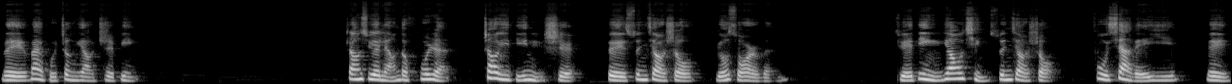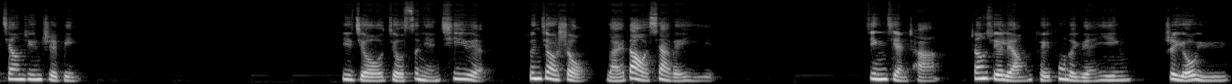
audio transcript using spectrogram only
为外国政要治病。张学良的夫人赵一迪女士对孙教授有所耳闻，决定邀请孙教授赴夏威夷为将军治病。一九九四年七月，孙教授来到夏威夷，经检查，张学良腿痛的原因是由于。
